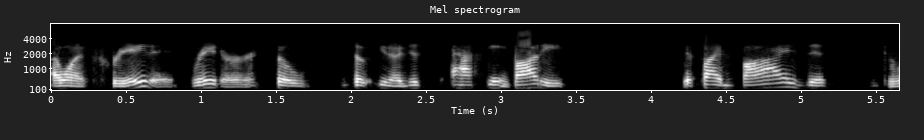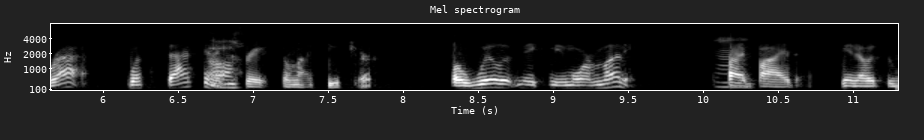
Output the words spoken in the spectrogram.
I want to create it greater. So, the, you know, just asking body, if I buy this dress, what's that going to oh. create for my future? Or will it make me more money mm. if I mm. buy this? You know, it's a,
